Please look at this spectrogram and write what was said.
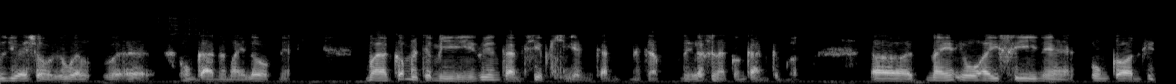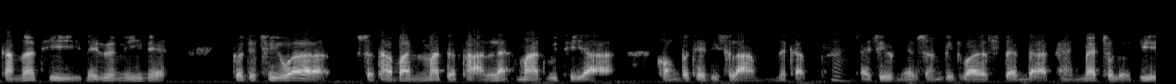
WHO หรือว่าองค์การอนามัยโลกเนี่ยมาก็มันจะมีเรื่องการเทียบเคียงกันนะครับ ในลักษณะของการกำหนดใน OIC เนี่ย องค์กรที่ทำหน้าที่ในเรื่องนี้เนี่ย ก็จะชื่อว่าสถาบันมาตรฐานและมาตรวิทยา ของประเทศอิสลามนะครับ ใช้ชื่อในภาษาอังกฤษว่า Standard and Methodology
